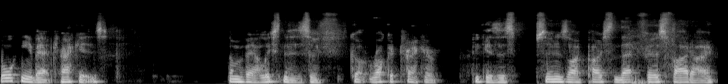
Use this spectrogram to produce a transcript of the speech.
talking about trackers, some of our listeners have got Rocket Tracker because as soon as I posted that first photo,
